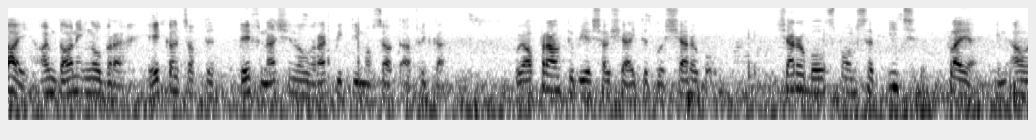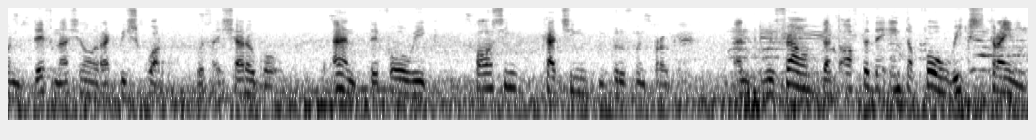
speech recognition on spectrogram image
Hi, I'm Donnie Engelbreg, head coach of the Deaf National Rugby Team of South Africa. We are proud to be associated with Shadowball. Shadowball sponsored each player in our Deaf National Rugby squad with a Shadowball and the four-week passing catching improvement program. And we found that after the end of four weeks training,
